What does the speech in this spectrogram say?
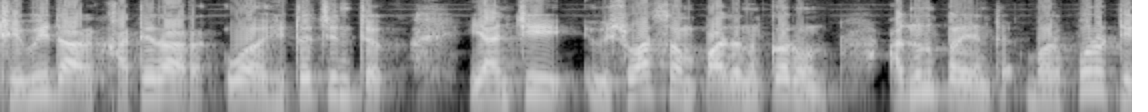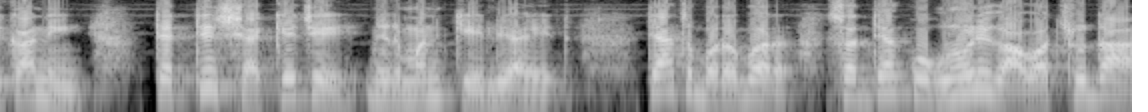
ठेवीदार खातेदार व हितचिंतक यांची विश्वास संपादन करून अजूनपर्यंत भरपूर ठिकाणी तेहतीस शाखेचे निर्माण केले आहेत. त्याचबरोबर सध्या कोगनोळी गावातसुद्धा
